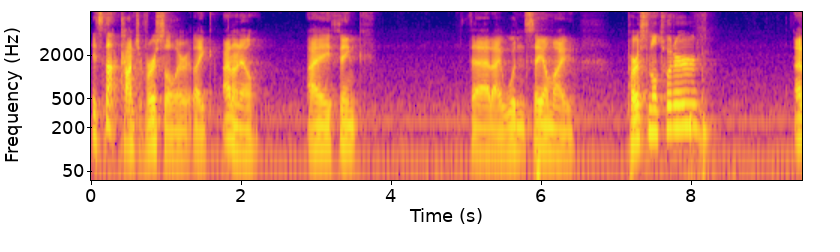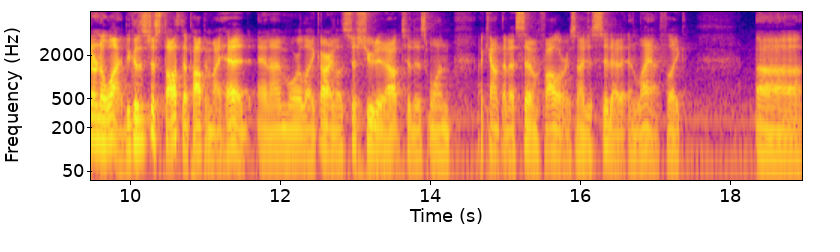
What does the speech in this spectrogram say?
it's not controversial or like I don't know. I think that I wouldn't say on my personal Twitter. I don't know why because it's just thoughts that pop in my head and I'm more like, all right, let's just shoot it out to this one account that has 7 followers and I just sit at it and laugh like uh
